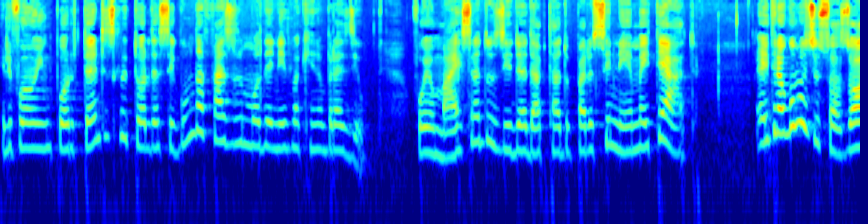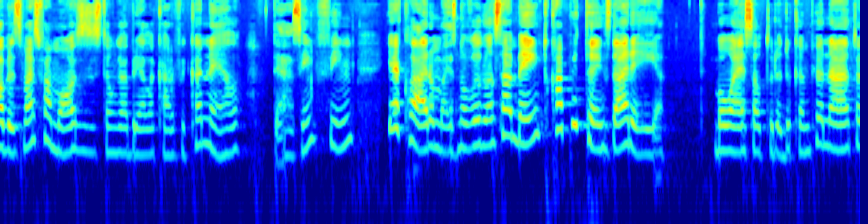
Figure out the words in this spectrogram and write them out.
Ele foi um importante escritor da segunda fase do modernismo aqui no Brasil. Foi o mais traduzido e adaptado para o cinema e teatro. Entre algumas de suas obras mais famosas estão Gabriela Carvo e Canela, Terra Sem Fim e, é claro, o mais novo lançamento, Capitães da Areia. Bom, a essa altura do campeonato,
